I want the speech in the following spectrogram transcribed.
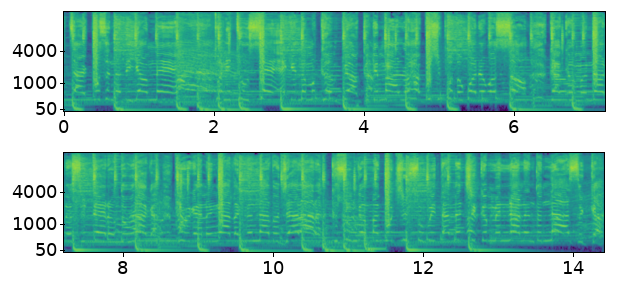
현재 탓할 곳은 어디였네? 22세에게 너무 큰 벽 그게 말로 하고 싶어도 어려웠어. 가끔은 어렸을 때로 돌아가. 불가능하다 건 나도 잘 알아. 그 순간만 고칠 수 있다면 지금의 나는 더 나았을까?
